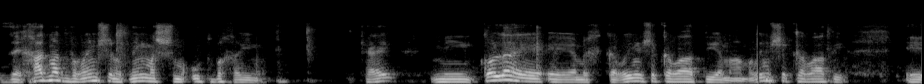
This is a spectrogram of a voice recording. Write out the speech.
זה אחד מהדברים שנותנים משמעות בחיים, אוקיי? Okay? מכל אה, המחקרים שקראתי, המאמרים שקראתי, אה,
